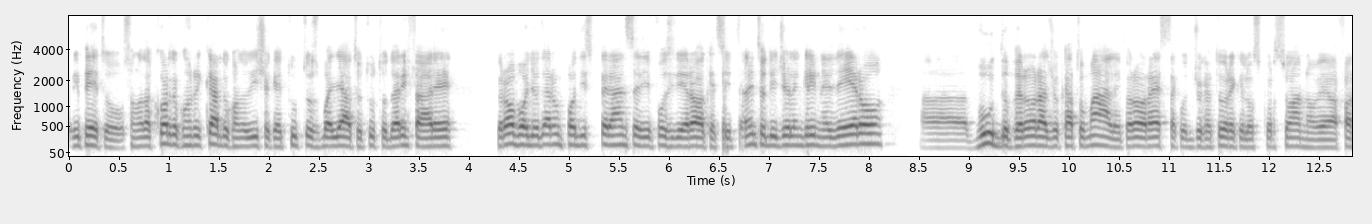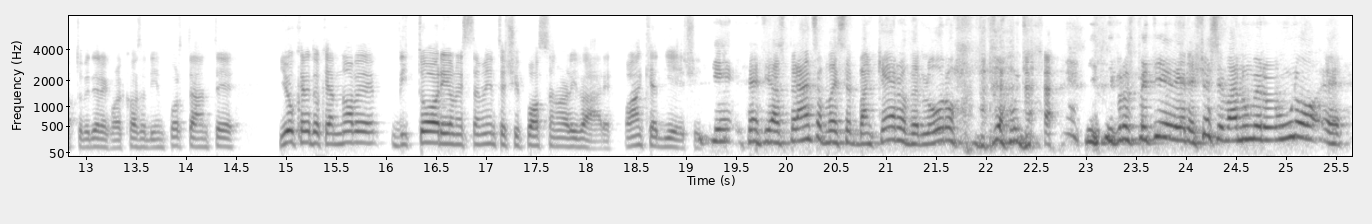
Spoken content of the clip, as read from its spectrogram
ripeto, sono d'accordo con Riccardo quando dice che è tutto sbagliato, è tutto da rifare, però voglio dare un po' di speranza ai tifosi dei Rockets. Il talento di Jalen Green è vero, uh, Wood per ora ha giocato male, però resta quel giocatore che lo scorso anno aveva fatto vedere qualcosa di importante io credo che a nove vittorie onestamente ci possano arrivare, o anche a dieci. Senti, la speranza può essere banchero per loro, di, di, prospettive vere, cioè se va numero uno eh,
